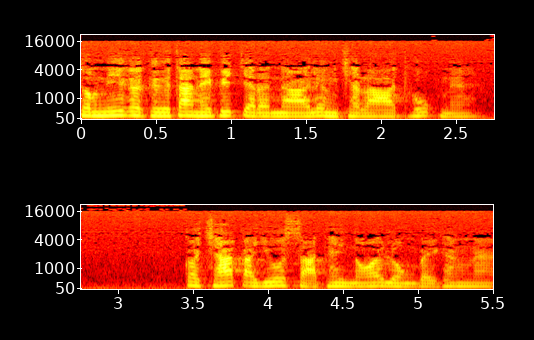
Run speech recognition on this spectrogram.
ตรงนี้ก็คือท่านให้พิจารณาเรื่องชราทุกนะ ก็ชักอายุสัตว์ให้น้อยลงไปข้างหน้า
